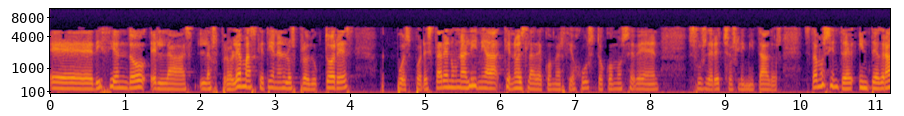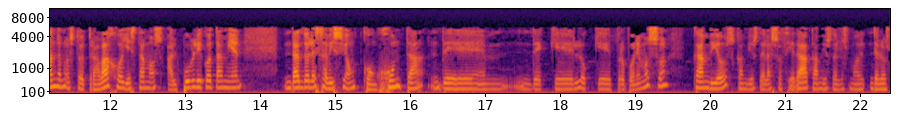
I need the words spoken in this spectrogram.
eh, diciendo las, los problemas que tienen los productores pues por estar en una línea que no es la de comercio justo, cómo se ven sus derechos limitados. Estamos integrando nuestro trabajo y estamos al público también dándole esa visión conjunta de, que lo que proponemos son cambios, cambios de la sociedad, cambios de los, de los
